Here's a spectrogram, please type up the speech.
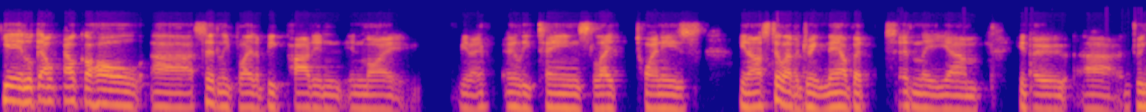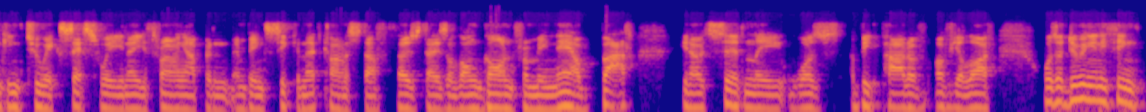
yeah, look, al- alcohol uh, certainly played a big part in in my you know early teens, late twenties you know, I still have a drink now, but certainly, um, you know, uh, drinking to excess where, you know, you're throwing up and, and being sick and that kind of stuff, those days are long gone from me now. But, you know, it certainly was a big part of, of your life. Was I doing anything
